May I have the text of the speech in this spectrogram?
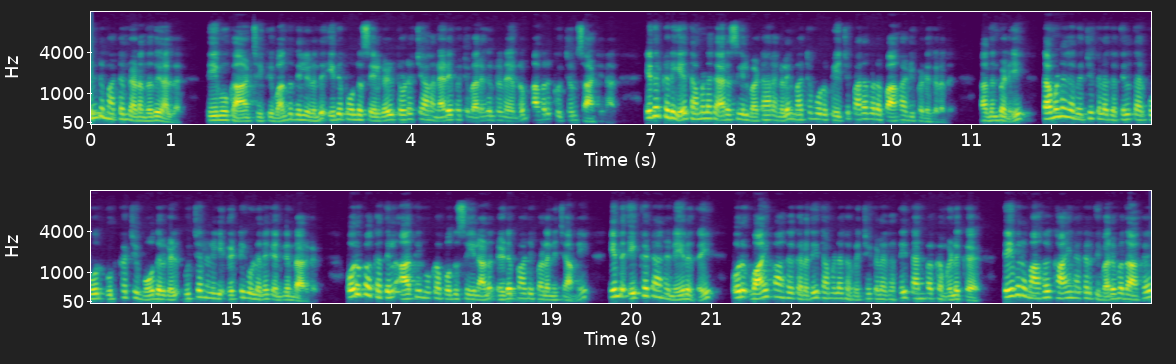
இன்று மட்டும் நடந்தது அல்ல. திமுக ஆட்சிக்கு வந்ததிலிருந்து இது போன்ற செயல்கள் தொடர்ச்சியாக நடைபெற்று வருகின்றன என்றும் அவர் குற்றம் சாட்டினார். இதற்கிடையே தமிழக அரசியல் வட்டாரங்களில் மற்றொரு பேச்சு பரபரப்பாக அடிபடுகிறது. அதன்படி தமிழக வெற்றிக் கழகத்தில் தற்போது உட்கட்சி மோதல்கள் உச்சநிலையை எட்டியுள்ளன என்கின்றார்கள். ஒரு பக்கத்தில் அதிமுக பொதுச் செயலாளர் எடப்பாடி பழனிசாமி இந்த இக்கட்டான நேரத்தை ஒரு வாய்ப்பாக கருதி தமிழக வெற்றி கழகத்தை தன் பக்கம் இழுக்க தீவிரமாக காய் நகர்த்தி வருவதாக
